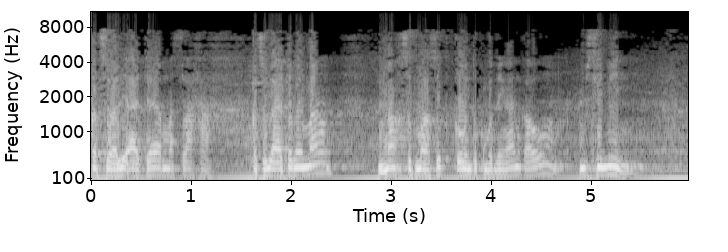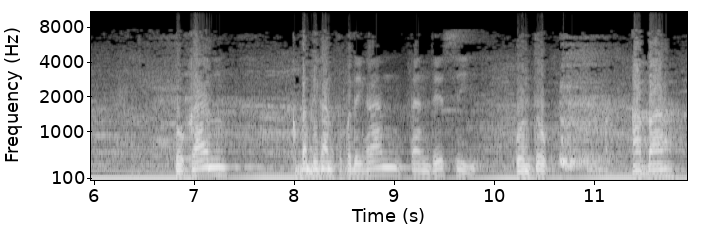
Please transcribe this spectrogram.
kecuali ada maslahah, kecuali ada memang maksud-maksud untuk kepentingan kaum muslimin. Bukan kepentingan-kepentingan tendensi untuk apa?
